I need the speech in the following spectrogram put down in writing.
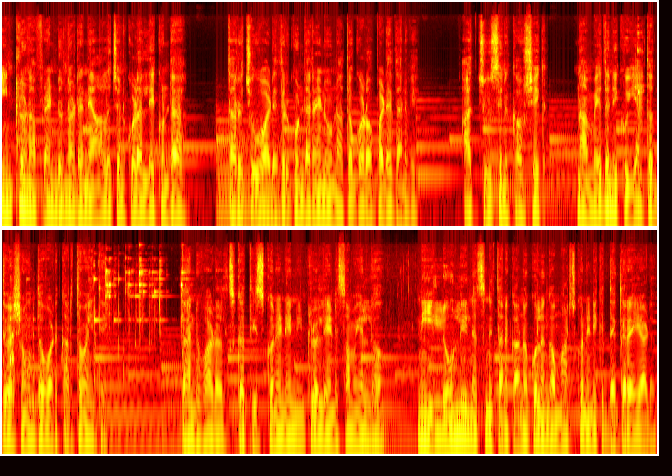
ఇంట్లో నా ఫ్రెండ్ ఉన్నాడనే ఆలోచన కూడా లేకుండా తరచూ వాడు ఎదుర్కొండానే నువ్వు నాతో గొడవ పడేదానివి. అది చూసిన కౌశిక్ నా మీద నీకు ఎంత ద్వేషం ఉందో వాడికి అర్థమైంది. దాన్ని వాడు అలసుగా తీసుకుని నేను ఇంట్లో లేని సమయంలో నీ లోన్లీనెస్ని తనకు అనుకూలంగా మార్చుకుని నీకు దగ్గరయ్యాడు.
